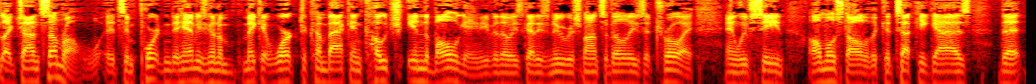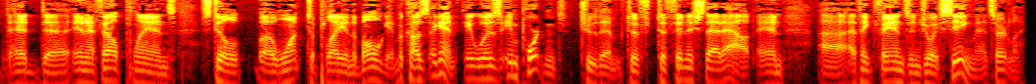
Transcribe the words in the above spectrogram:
like Jon Sumrall, it's important to him. He's going to make it work to come back and coach in the bowl game, even though he's got his new responsibilities at Troy. And we've seen almost all of the Kentucky guys that had uh, NFL plans still uh, want to play in the bowl game because, again, it was important to them to to finish that out. And uh, I think fans enjoy seeing that certainly.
